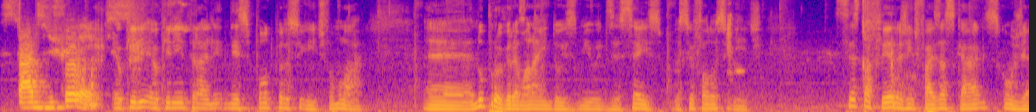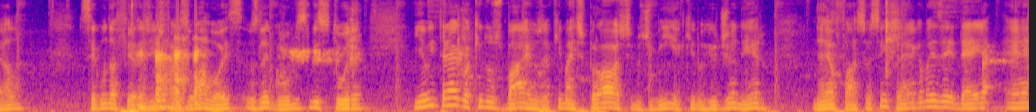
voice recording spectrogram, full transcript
estados diferentes. Eu queria, eu queria entrar nesse ponto pelo seguinte, vamos lá. É, no programa lá em 2016, você falou o seguinte: sexta-feira a gente faz as carnes, congela. Segunda-feira a gente faz o arroz, os legumes, mistura. E eu entrego aqui nos bairros aqui mais próximos de mim, aqui no Rio de Janeiro. Né, eu faço essa entrega, mas a ideia é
